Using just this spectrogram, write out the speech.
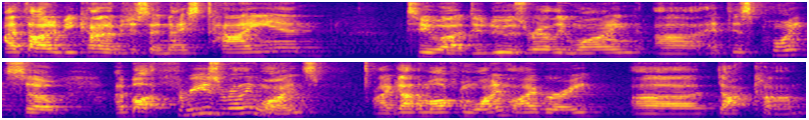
I thought it'd be kind of just a nice tie-in to uh, to do Israeli wine uh, at this point. So I bought three Israeli wines. I got them all from WineLibrary.com,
